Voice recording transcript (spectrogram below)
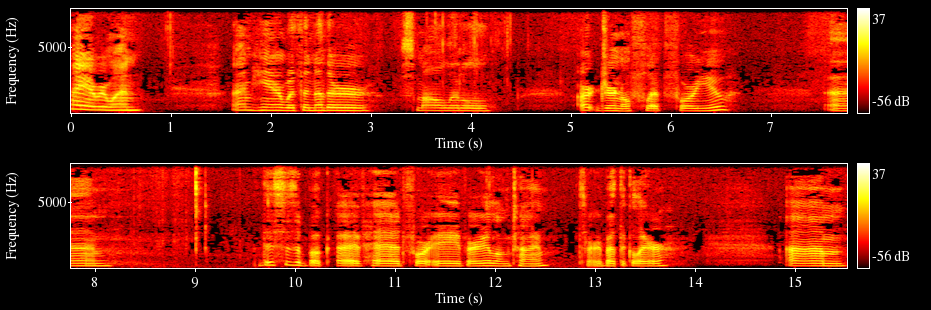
Hi everyone. I'm here with another small little art journal flip for you. Um, this is a book I've had for a very long time. Sorry about the glare. Um,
